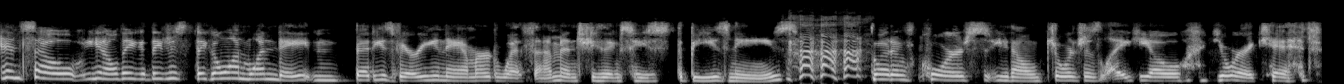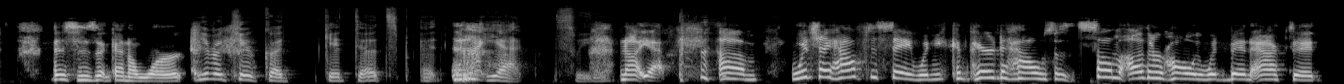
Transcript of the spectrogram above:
and so you know they they just they go on one date and betty's very enamored with him and she thinks he's the bee's knees. But of course you know george is like yo you're a kid. This isn't gonna work. You're a cute good kid toots but not yet sweetie. Not yet. um, which I have to say, when you compare to how some other Hollywood been acted,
